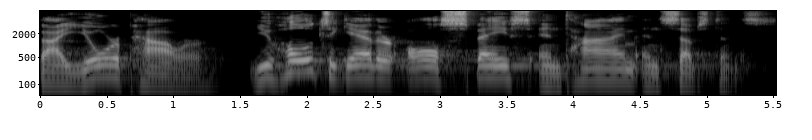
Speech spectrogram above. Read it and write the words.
By your power, you hold together all space and time and substance.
